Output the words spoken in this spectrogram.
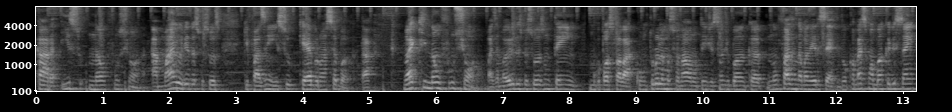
Cara, isso não funciona. A maioria das pessoas que fazem isso quebram essa banca, tá? Não é que não funciona, mas a maioria das pessoas não tem, como eu posso falar, controle emocional, não tem gestão de banca, não fazem da maneira certa. Então começa com uma banca de 100,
